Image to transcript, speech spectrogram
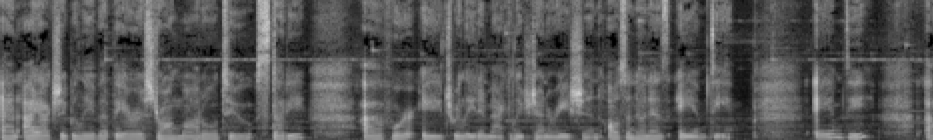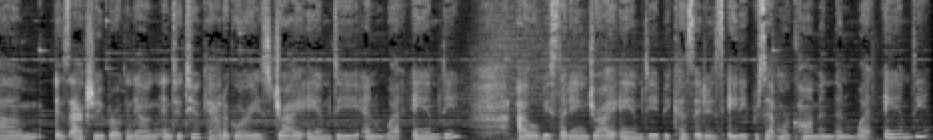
and I actually believe that they are a strong model to study uh, for age related macular degeneration, also known as AMD. AMD um, is actually broken down into two categories dry AMD and wet AMD. I will be studying dry AMD because it is 80% more common than wet AMD.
